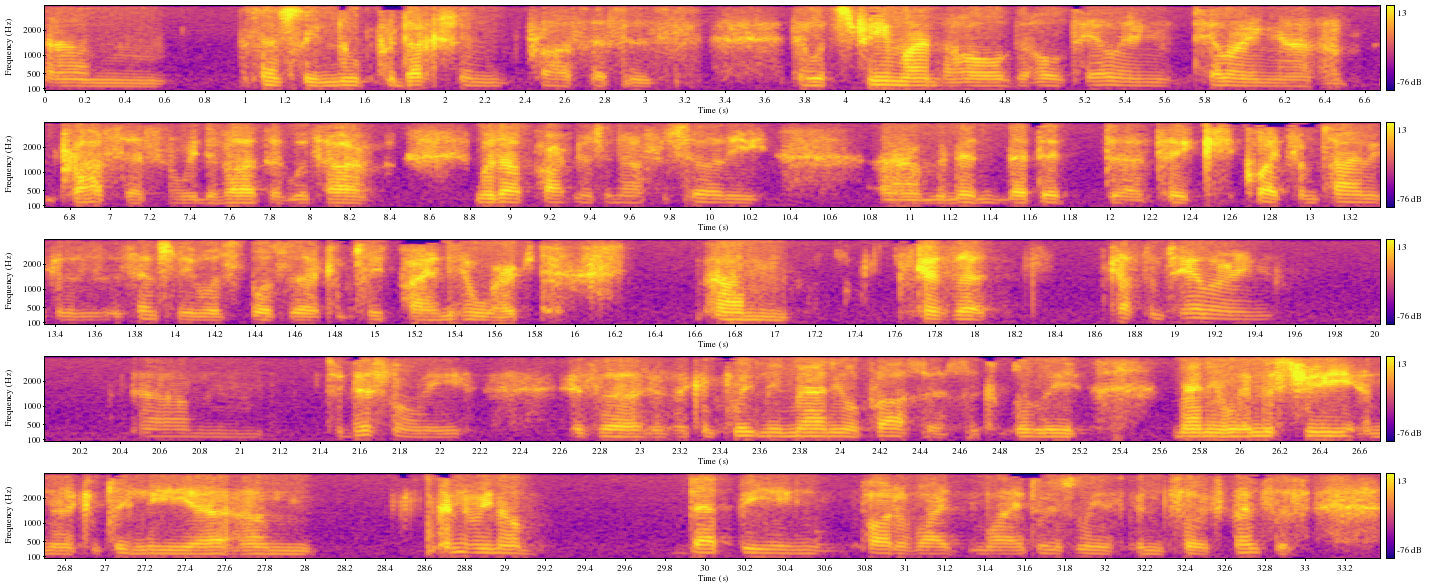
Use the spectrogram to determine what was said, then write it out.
um, essentially new production processes that would streamline the whole the whole tailoring tailoring uh, process, and we developed it with our with our partners in our facility. Um, and then that did uh, take quite some time because it essentially was was a complete pioneer work. Um, because the custom tailoring um, traditionally is a is a completely manual process, a completely manual industry, and a completely uh, um, and we know that being part of why why traditionally it's been so expensive.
